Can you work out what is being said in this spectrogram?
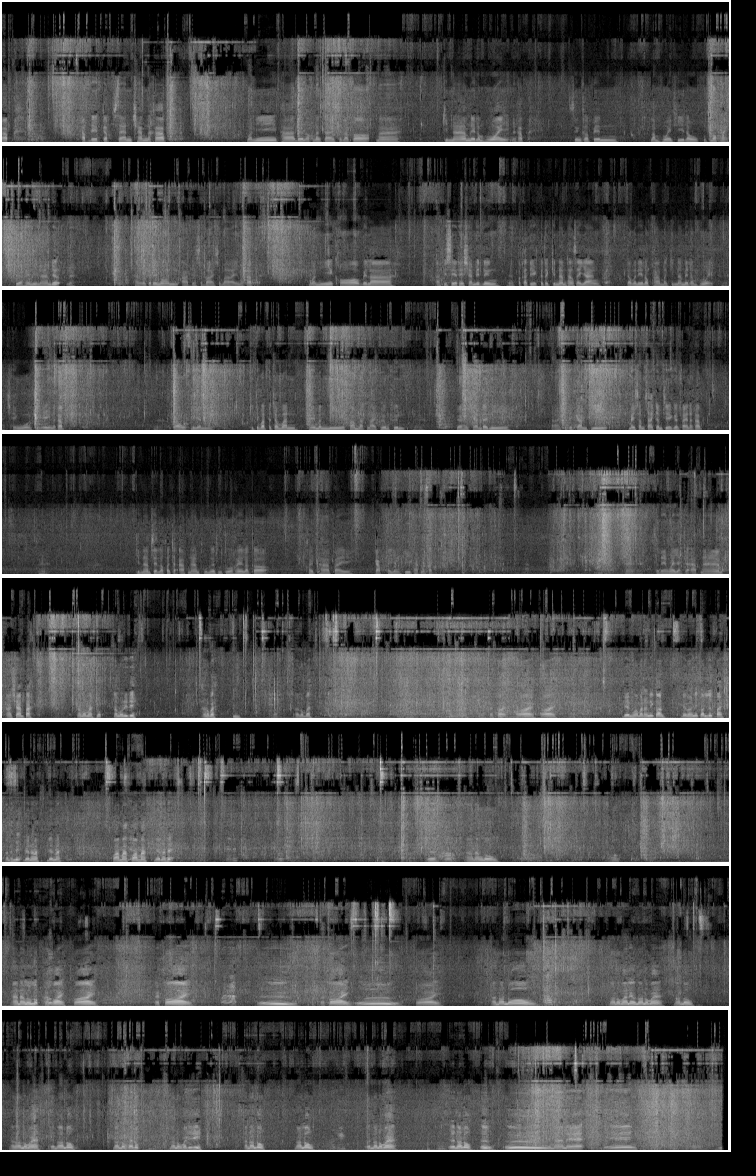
ครับ อัปเดตกับแสนแชมป์นะครับ วันนี้พาเดินออกกำลังกายเสร็จแล้วก็มากินน้ำในลำห้วยนะครับ ซึ่งก็เป็นลำห้วยที่เราขุดลอกใหม่ เพื่อให้มีน้ำเยอะนะช้างก็จะได้นอนอาบอย่างสบายสบายๆนะครับ วันนี้ขอเวลาพิเศษให้แชมป์นิดนึง ปกติก็จะกินน้ำทางสายยาง แต่วันนี้เราพามากินน้ำในลำห้วย ใช้งวงกินเองนะครับ ลองเปลี่ยนกิจวัตรประจำวันให้มันมีความหลากหลายเพิ่มขึ้น เพื่อให้แชมป์ได้มีกิจกรรมที่ไม่ซ้ำซากจำเจเกินไปนะครับ กินน้ำเสร็จเราก็จะอาบน้ำถูเนื้อถูตัวให้แล้วก็ค่อยพาไปกลับไปยังที่พักนะครับอ่า แสดงว่าอยากจะอาบน้ำอ่าแชมป์ไปนั่งลงมาลงนั่งลงดีๆนั่งลงไปอืมอ่าลงไปค่อยๆค่อยค่อยค่อยเบนหัวมาทางนี้ก่อน เบนมาทางนี้ก่อนลึกไป มาทางนี้ เบนมาเบนมา ขวามา ขวามา เบนมาพี่เอออ้าวเอานั่งลง อาเอานั่งลงลูกค่อยค่อยค่อยค่อยค่อยไปนะเออค่อยค่อยเออค่อยเอานอนลงเอานอนลงมาเร็วนอนลงมานอนลงเอานอนลงมาเออนอนลงนอนลงไปลูกนอนลงมาดีๆเอานอนลงนอนลงเอาดิเออนอนลงมาเออนอนลงเออเออนั่นแหละเก่ง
